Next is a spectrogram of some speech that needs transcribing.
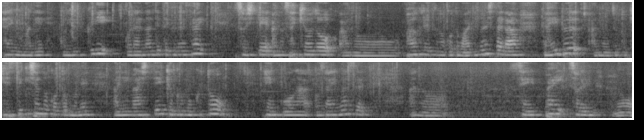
最後までごゆっくりご覧になっててください。そしてあの先ほどあのパンフレットのこともありましたがだいぶあのちょっと欠席者のこともねありまして曲目と変更がございます。あの精一杯それの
